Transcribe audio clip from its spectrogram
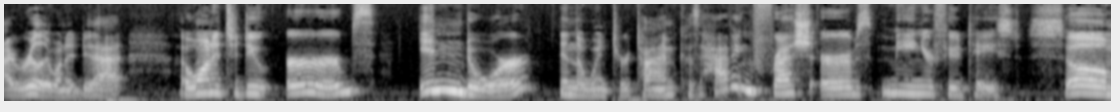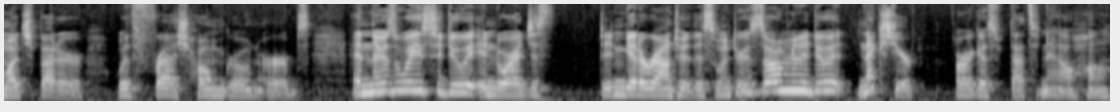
I really want to do that. I wanted to do herbs indoor in the winter time because having fresh herbs mean your food tastes so much better with fresh homegrown herbs. And there's ways to do it indoor. I just didn't get around to it this winter, so I'm going to do it next year. Or I guess that's now, huh?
